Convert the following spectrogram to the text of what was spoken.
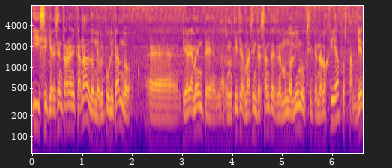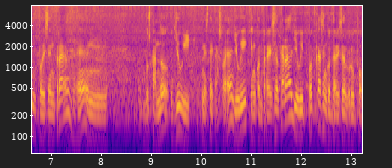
Y si queréis entrar en el canal donde voy publicando diariamente las noticias más interesantes del mundo Linux y tecnología, pues también podéis entrar en buscando YouGeek, en este caso. ¿eh? YouGeek encontraréis el canal, YouGeek Podcast encontraréis el grupo.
